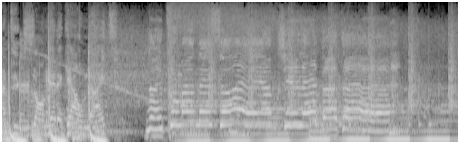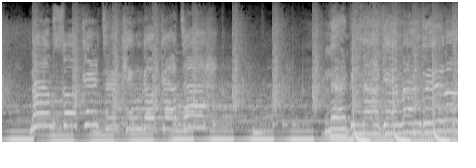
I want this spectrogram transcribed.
가득 써 내려가 all night 너의 품 안에서 헤엄칠 내 바다 마음속을 들킨 것 같아 날 빛나게 만들어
